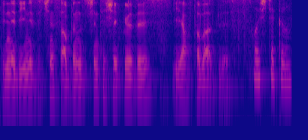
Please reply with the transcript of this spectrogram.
dinlediğiniz için, sabrınız için teşekkür ederiz. İyi haftalar dileriz. Hoşçakalın.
